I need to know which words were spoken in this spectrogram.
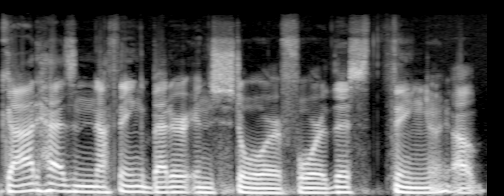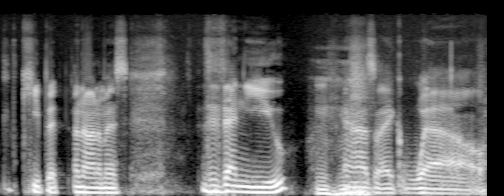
God has nothing better in store for this thing? I'll keep it anonymous than you. Mm-hmm. And I was like, well,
